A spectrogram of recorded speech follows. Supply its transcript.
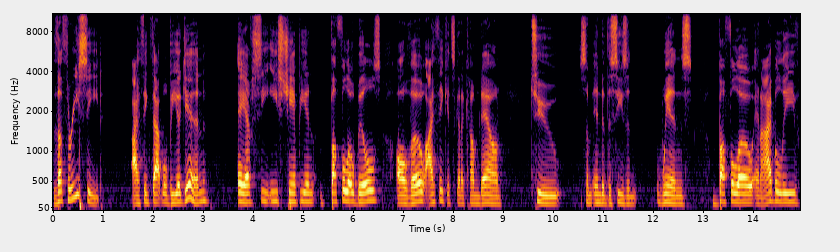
The three seed, I think that will be again AFC East champion Buffalo Bills. Although I think it's going to come down to some end of the season wins. Buffalo, and I believe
